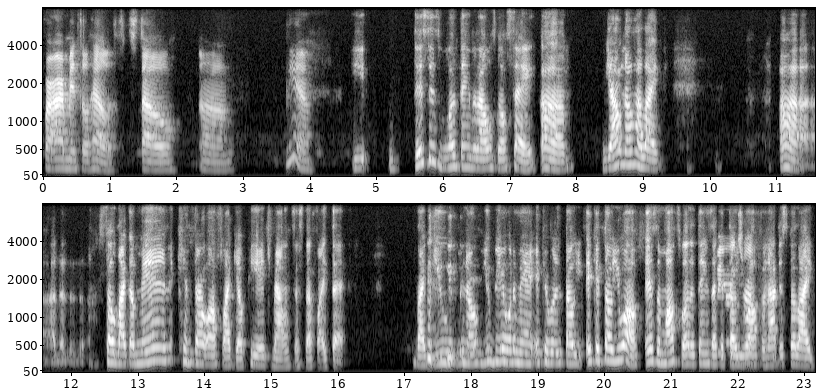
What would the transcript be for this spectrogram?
for our mental health. So, um, yeah. This is one thing that I was gonna say. Um, y'all know how like uh so like a man can throw off like your pH balance and stuff like that. Like you, you know, you being with a man, it can really throw you, it can throw you off. There's a multiple other things that can throw you off. And I just feel like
